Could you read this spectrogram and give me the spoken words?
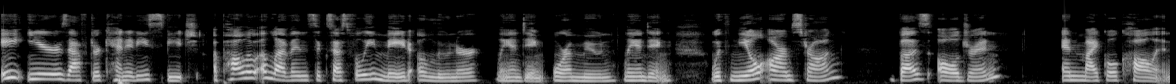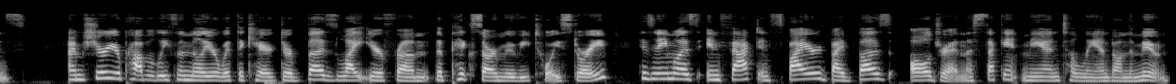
Eight years after Kennedy's speech, Apollo 11 successfully made a lunar landing or a moon landing with Neil Armstrong, Buzz Aldrin, and Michael Collins. I'm sure you're probably familiar with the character Buzz Lightyear from the Pixar movie Toy Story. His name was, in fact, inspired by Buzz Aldrin, the second man to land on the moon.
